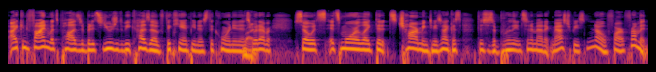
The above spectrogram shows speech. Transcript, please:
I can find what's positive, but it's usually because of the campiness, the corniness, Right. whatever. So it's it's more like that it's charming to me. It's not because this is a brilliant cinematic masterpiece. No, far from it.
